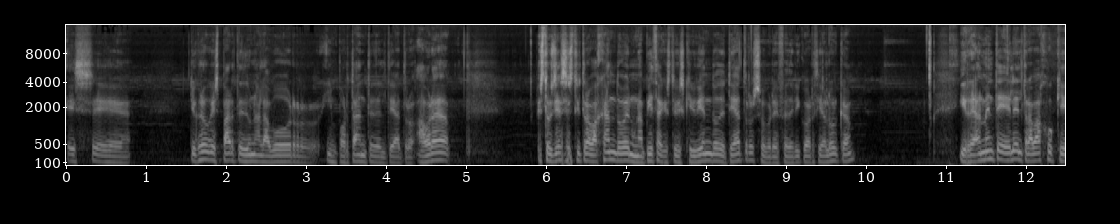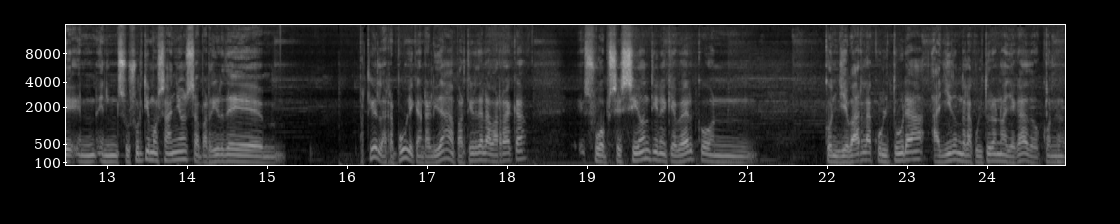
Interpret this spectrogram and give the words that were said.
es eh yo creo que es parte de una labor importante del teatro. Ahora, estos días estoy trabajando en una pieza que estoy escribiendo de teatro sobre Federico García Lorca. Y realmente él, el trabajo que en, sus últimos años, a partir, de, a partir de la República, en realidad, a partir de la Barraca, su obsesión tiene que ver con, con llevar la cultura allí donde la cultura no ha llegado. Con,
